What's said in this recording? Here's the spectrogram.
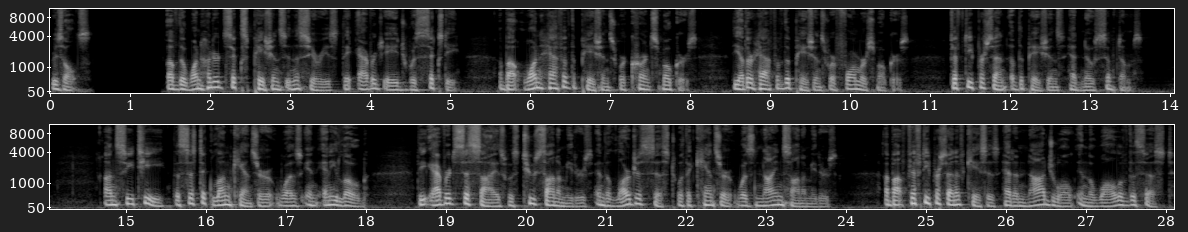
Results of the 106 patients in the series, the average age was 60. About one half of the patients were current smokers. The other half of the patients were former smokers. 50% of the patients had no symptoms. On CT, the cystic lung cancer was in any lobe. The average cyst size was 2 centimeters, and the largest cyst with a cancer was 9 centimeters. About 50% of cases had a nodule in the wall of the cyst.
